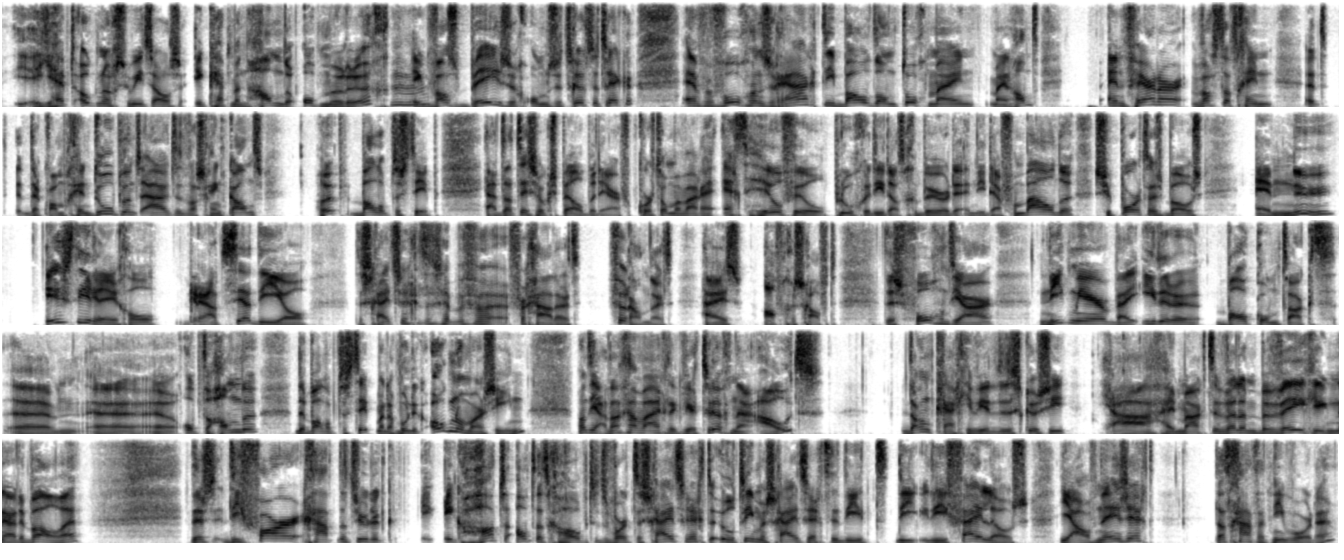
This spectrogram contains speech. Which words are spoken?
Je je hebt ook nog zoiets als: ik heb mijn handen op mijn rug. Ik was bezig om ze terug te trekken. En vervolgens raakt die bal dan toch mijn, mijn hand. En verder was dat geen. Het, er kwam geen doelpunt uit, het was geen kans. Hup, bal op de stip. Ja, dat is ook spelbederf. Kortom, er waren echt heel veel ploegen die dat gebeurde en die daarvan baalden. Supporters boos. En nu is die regel, grazie a Dio, de scheidsrechters hebben ver- vergaderd, veranderd. Hij is afgeschaft. Dus volgend jaar niet meer bij iedere balcontact ehm, eh, eh, op de handen de bal op de stip. Maar dat moet ik ook nog maar zien. Want ja, dan gaan we eigenlijk weer terug naar oud. Dan krijg je weer de discussie. Ja, hij maakte wel een beweging naar de bal, hè? Dus die VAR gaat natuurlijk. Ik, ik had altijd gehoopt, het wordt de scheidsrechter, de ultieme scheidsrechter die, die, die feilloos ja of nee zegt. Dat gaat het niet worden.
